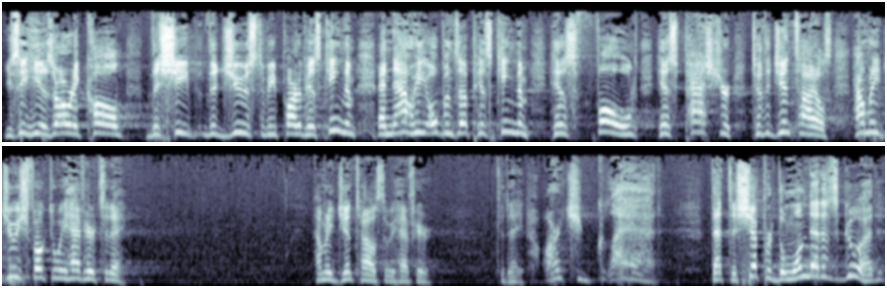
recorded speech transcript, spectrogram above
You see, he has already called the sheep, the Jews, to be part of his kingdom, and now he opens up his kingdom, his fold, his pasture to the Gentiles. How many Jewish folk do we have here today? How many Gentiles do we have here today? Aren't you glad that the shepherd, the one that is good,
